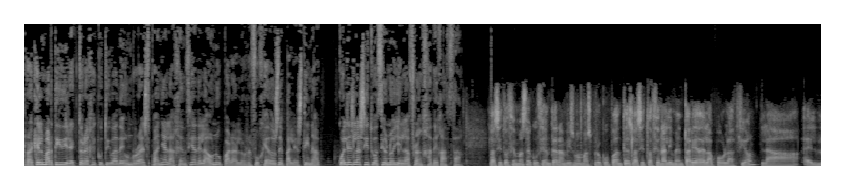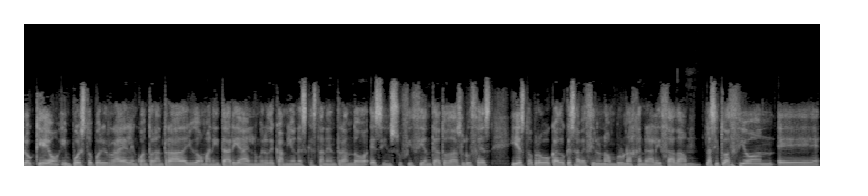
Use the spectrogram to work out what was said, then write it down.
Raquel Martí, directora ejecutiva de UNRWA España, la agencia de la ONU para los refugiados de Palestina. ¿Cuál es la situación hoy en la franja de Gaza? La situación más acuciante ahora mismo, más preocupante, es la situación alimentaria de la población. el bloqueo impuesto por Israel en cuanto a la entrada de ayuda humanitaria, el número de camiones que están entrando es insuficiente a todas luces y esto ha provocado que se avecine una hambruna generalizada. Mm. La situación eh,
